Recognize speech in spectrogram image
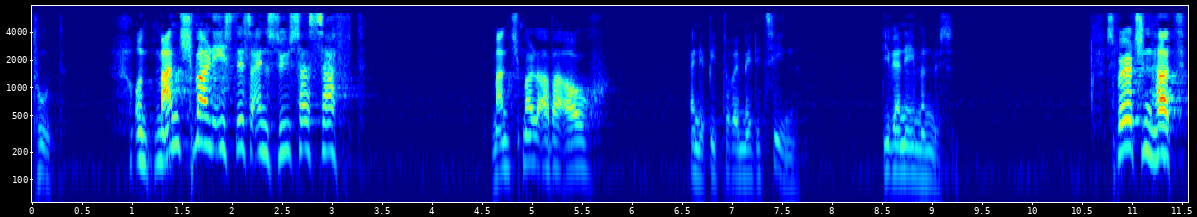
tut. Und manchmal ist es ein süßer Saft, manchmal aber auch eine bittere Medizin, die wir nehmen müssen. Spurgeon hat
